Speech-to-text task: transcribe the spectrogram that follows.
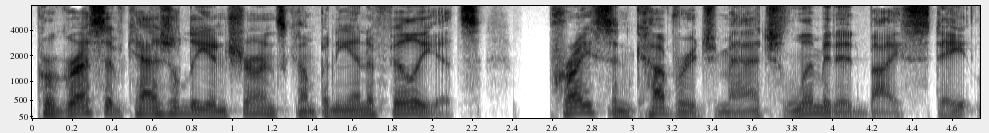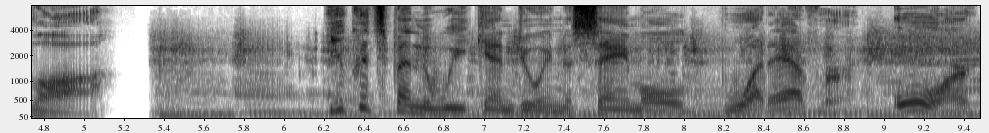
Progressive Casualty Insurance Company and Affiliates. Price and coverage match limited by state law. You could spend the weekend doing the same old whatever, or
